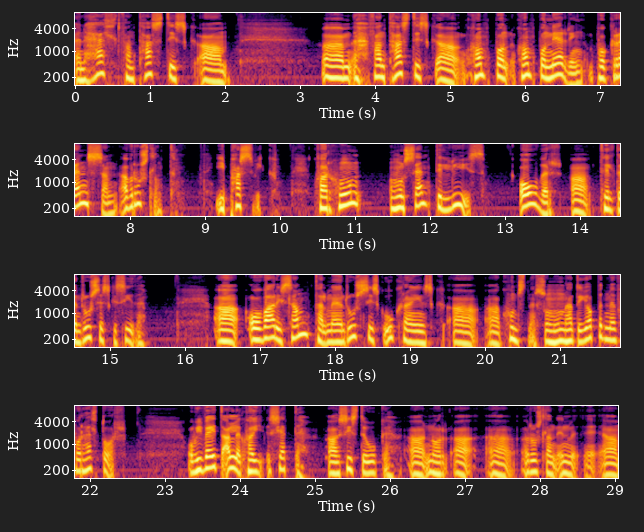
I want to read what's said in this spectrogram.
en helt fantastisk uh, um, fantastisk uh, kompon komponering på grensen av Russland i Pasvik, hvar hún, hún sendi lys over uh, til den russiske side uh, og var i samtal med en russisk-ukrainsk uh, uh, kunstner som hún hadde jobbet med for helt år. Og vi vet alle hva skjedde uh, siste uke uh, når uh, uh, Russland inn, uh,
